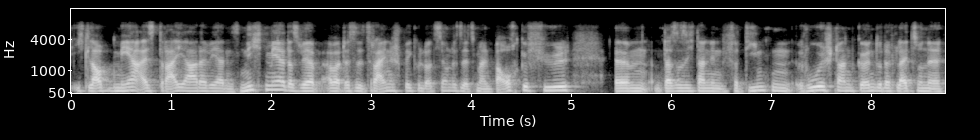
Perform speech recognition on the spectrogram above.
ich glaube, mehr als drei Jahre werden es nicht mehr. Das wäre, aber das ist reine Spekulation, das ist jetzt mein Bauchgefühl, ähm, dass er sich dann den verdienten Ruhestand gönnt oder vielleicht so eine,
